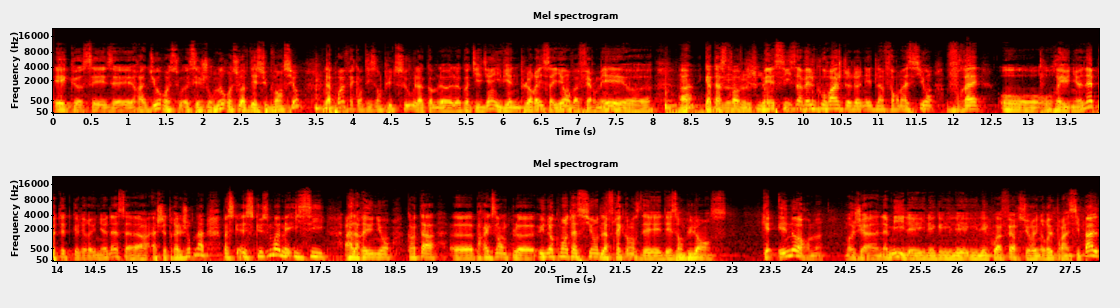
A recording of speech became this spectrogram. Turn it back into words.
et que ces radios, ces journaux reçoivent des subventions. La preuve, c'est quand ils ont plus de sous, là, comme le, quotidien, ils viennent pleurer, ça y est, on va fermer, euh, hein, catastrophe. Mais s'ils avaient le courage de donner de l'information vraie aux, aux, Réunionnais, peut-être que les Réunionnais achèteraient le journal. Parce que, excuse-moi, mais ici, à la Réunion, quand tu as, euh, par exemple, une augmentation de la fréquence des, des ambulances, qui est énorme, moi, j'ai un ami, il est, il, est, il, est, il est coiffeur sur une rue principale.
